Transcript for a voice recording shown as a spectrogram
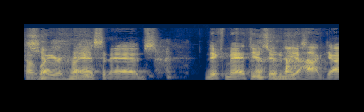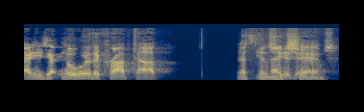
talk Yeah, about your right. ass and abs Nick Mathews the going to be a hot guy he's got, he'll wear the crop top That's the You'll next show. abs.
